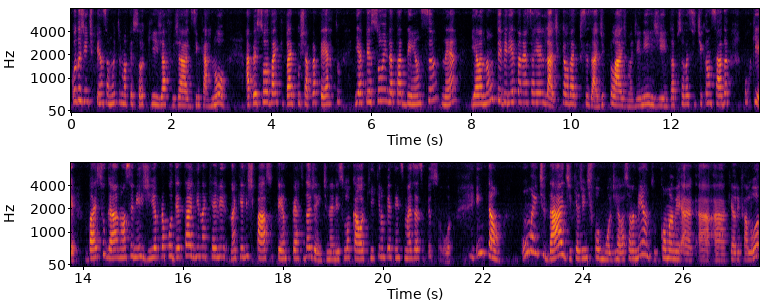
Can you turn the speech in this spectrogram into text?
Quando a gente pensa muito numa pessoa que já, já desencarnou, a pessoa vai, vai puxar para perto e a pessoa ainda está densa, né? E ela não deveria estar tá nessa realidade. O que ela vai precisar? De plasma, de energia. Então a pessoa vai se sentir cansada, por quê? Vai sugar a nossa energia para poder estar tá ali naquele, naquele espaço-tempo perto da gente, né? Nesse local aqui que não pertence mais a essa pessoa. Então, uma entidade que a gente formou de relacionamento, como a, a, a Kelly falou,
